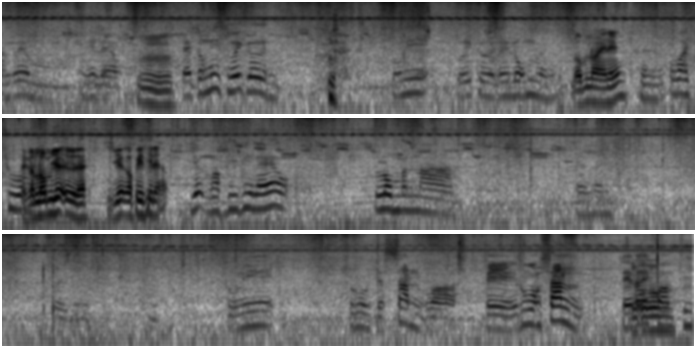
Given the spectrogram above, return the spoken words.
มันเริ่มนี่แล้วอืมแต่ตรงนี้สวยเกิน ตรงนี้สวยเกินเลยล้มเลยล้มหน่อยนึงเพราะว่าช่วงแต่ก็ล้มเยอะอยู่เลยเยอะกว่าปีที่แล้ว เยอะกว่าปีที่แล้วลมมันมาแต่มันตรงนี้ รวงจะสั้นกว่า แต่รวงสั้น แต่ได้ความที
